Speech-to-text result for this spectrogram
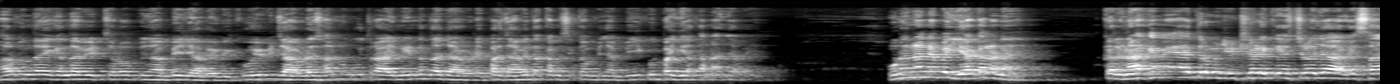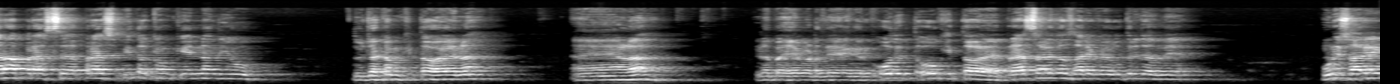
ਹਰ ਬੰਦਾ ਇਹ ਕਹਿੰਦਾ ਵੀ ਚਲੋ ਪੰਜਾਬੀ ਜਾਵੇ ਵੀ, ਕੋਈ ਵੀ ਜਾਵੜੇ, ਸਾਨੂੰ ਕੋਈ ਤਰਾਜ ਨਹੀਂ ਇਹਨਾਂ ਦਾ ਜਾਵੜੇ, ਪਰ ਜਾਵੇ ਤਾਂ ਕਮ ਸੇ ਕਮ ਪੰਜਾਬੀ ਕੋਈ ਭਈਆ ਤਾਂ ਨਾ ਜਾਵੇ। ਹੁਣ ਇਹਨਾਂ ਨੇ ਭਈਆ ਘੱਲਣਾ ਹੈ। ਘੱਲਣਾ ਕਿਵੇਂ ਹੈ ਇੱਧਰ ਮਜੀਠੇ ਵਾਲੇ ਕੇਸ ਚਲਾ ਜਾ ਕੇ ਸਾਰਾ ਪ੍ਰੈਸ ਪ੍ਰੈਸ ਵੀ ਤਾਂ ਕਿਉਂਕਿ ਇਹਨਾਂ ਦੀ ਉਹ। ਦੂਜਾ ਕੰਮ ਕੀਤਾ ਹੋਇਆ ਨਾ ਐ ਵਾਲਾ ਜਿਹੜਾ ਪੈਸੇ ਵੜਦੇ ਆ ਅਗਰ ਉਹ ਉਹ ਕੀਤਾ ਹੋਇਆ। ਪ੍ਰੈਸ ਵਾਲੇ ਤਾਂ ਸਾਰੇ ਫਿਰ ਉਧਰ ਜਾਂਦੇ ਆ। ਹੁਣ ਇਹ ਸਾਰੇ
